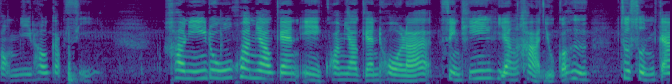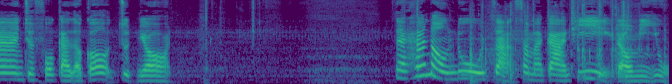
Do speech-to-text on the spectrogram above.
2b เท่ากับ 4 คราวนี้รู้ความยาวแกนเอก ความยาวแกนโทและ สิ่งที่ยังขาดอยู่ก็คือ จุดศูนย์กลาง จุดโฟกัส แล้วก็จุดยอด แต่ถ้าน้องดูจากสมการที่เรามีอยู่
